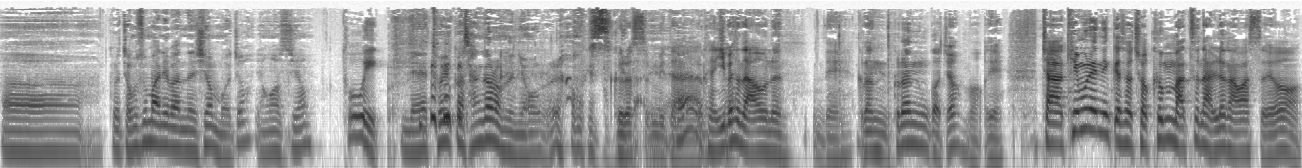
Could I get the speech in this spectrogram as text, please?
어 그 점수 많이 받는 시험 뭐죠? 영어 시험? 토익. 네, 토익과 상관없는 영어를 하고 있습니다. 그렇습니다. 예, 그냥 그렇죠. 입에서 나오는 네 그런 그런 거죠. 뭐 예. 자 김은혜님께서 저 금마트 날려 나왔어요.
